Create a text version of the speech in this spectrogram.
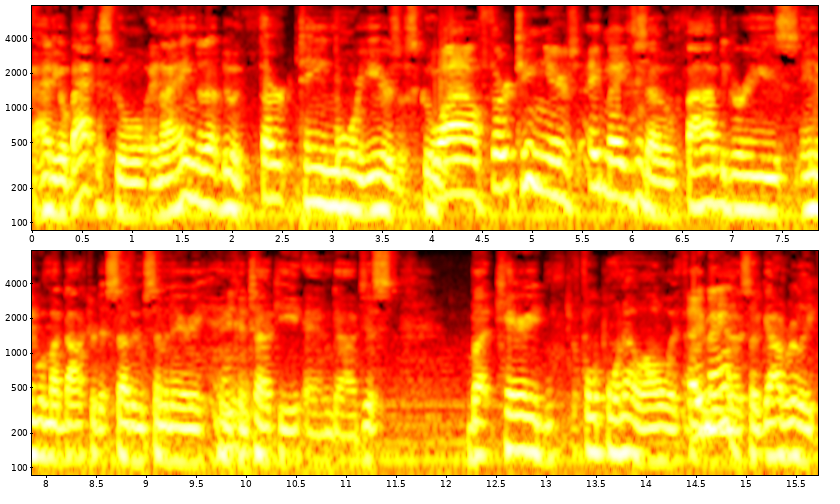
I had to go back to school, and I ended up doing 13 more years of school. Wow, 13 years. Amazing. So five degrees, ended with my doctorate at Southern Seminary in Kentucky, and uh, just but carried 4.0 all the way through. Amen. you know. So God really,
